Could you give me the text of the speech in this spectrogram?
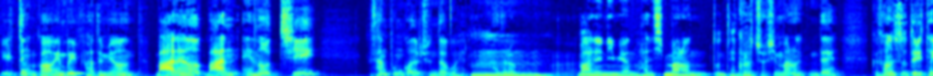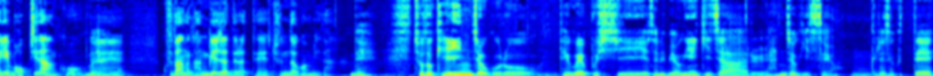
1등 가 MVP 받으면 만, 에너, 만 에너치 상품권을 준다고 해- 음, 하더라고요. 어. 만엔이면 한 10만 원 돈 되나요? 그렇죠. 10만 원인데 그 선수들이 되게 먹지는 않고 네. 예, 구단 관계자들한테 준다고 합니다. 네. 저도 개인적으로 대구 FC 예전에 명예 기자를 한 적이 있어요. 음. 그래서 그때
